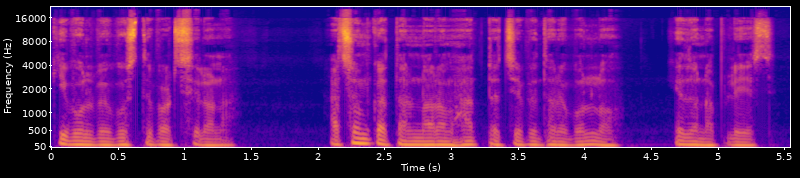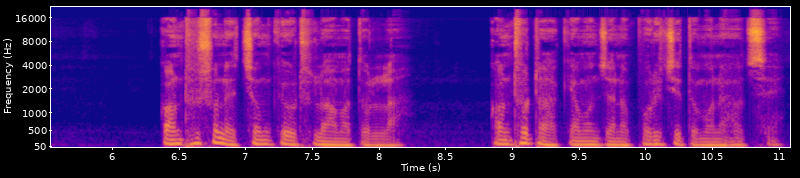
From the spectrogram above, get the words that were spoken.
কি বলবে বুঝতে পারছিল না। আচমকা তার নরম হাতটা চেপে ধরে বলল, কেঁদো না, প্লিজ। কণ্ঠ শুনে চমকে উঠল আমাতুল্লাহ। কণ্ঠটা কেমন যেন পরিচিত মনে হচ্ছে।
